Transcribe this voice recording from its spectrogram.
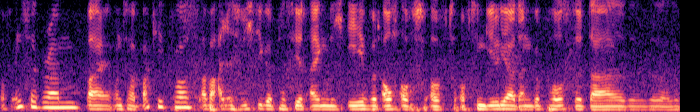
auf Instagram bei unter Buckykos, aber alles Wichtige passiert eigentlich eh, wird auch auf, auf, auf Tingilia dann gepostet, da ist, also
